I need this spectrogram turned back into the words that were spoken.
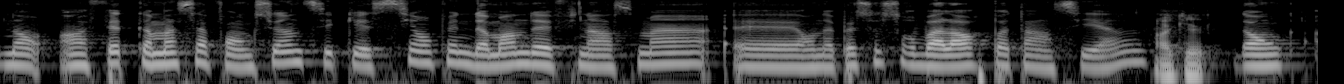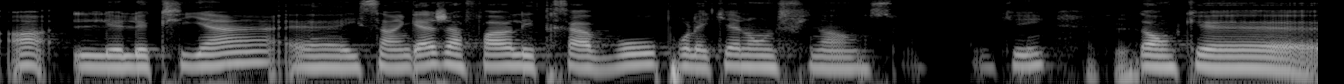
Non, en fait, comment ça fonctionne, c'est que si on fait une demande de financement, euh, on appelle ça sur valeur potentielle. Donc, en- le, le client, euh, il s'engage à faire les travaux pour lesquels on le finance. là. OK? Donc, euh,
